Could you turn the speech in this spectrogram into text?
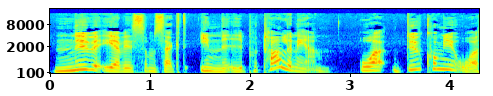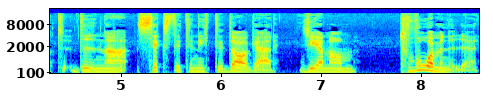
Nu är vi som sagt inne i portalen igen och du kommer ju åt dina 60 till 90 dagar genom två menyer.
